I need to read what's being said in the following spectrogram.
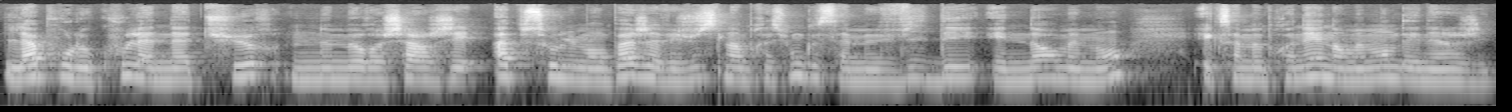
là pour le coup la nature ne me rechargeait absolument pas, j'avais juste l'impression que ça me vidait énormément et que ça me prenait énormément d'énergie.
